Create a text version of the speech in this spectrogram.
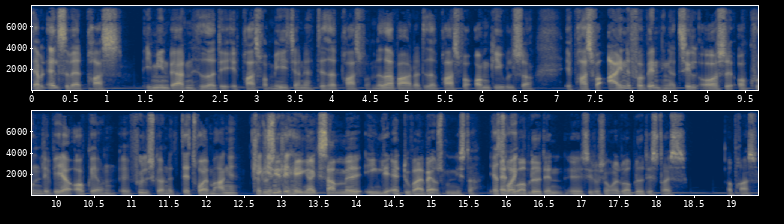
Der vil altid være et pres. I min verden hedder det et pres fra medierne, det hedder et pres fra medarbejdere, det hedder et pres fra omgivelser, et pres for egne forventninger til også at kunne levere opgaven øh, fyldskørende. Det tror jeg mange kan Så du siger, det hænger ikke sammen med egentlig, at du var erhvervsminister? Jeg tror at du ikke- oplevede den øh, situation, at du oplevede det stress og pres?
